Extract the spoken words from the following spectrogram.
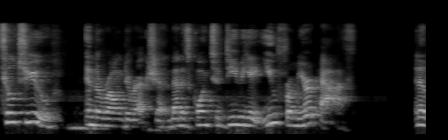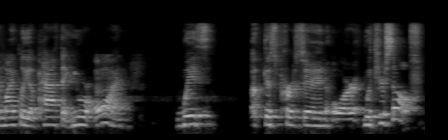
tilt you in the wrong direction, that is going to deviate you from your path and likely a path that you were on with uh, this person or with yourself.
